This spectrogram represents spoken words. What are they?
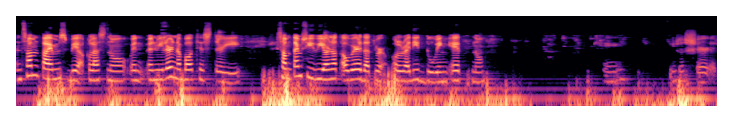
And sometimes, be a class, no, when, when we learn about history, sometimes we, we are not aware that we're already doing it, no? Okay, you just share it.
